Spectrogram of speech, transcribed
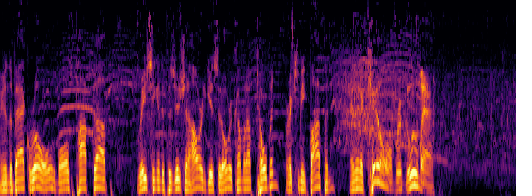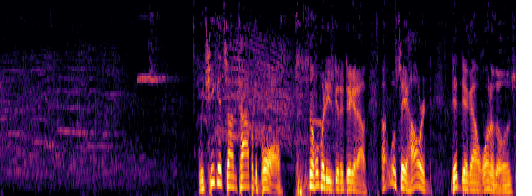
In the back row, the ball's popped up. Racing into position, Howard gets it over, coming up Tobin, or excuse me, Boffin, and then a kill for Glumac. When she gets on top of the ball, nobody's going to dig it out. I will say Howard did dig out one of those,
